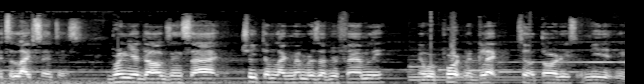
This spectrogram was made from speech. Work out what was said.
It's a life sentence. Bring your dogs inside, treat them like members of your family, and report neglect to authorities immediately.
